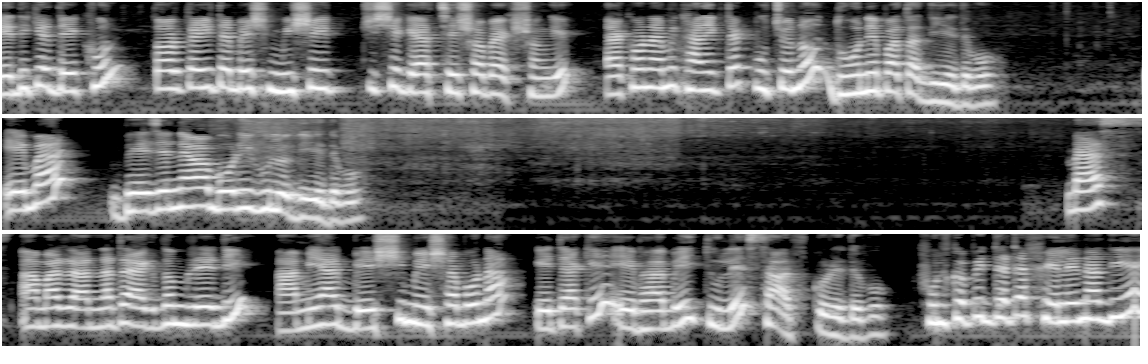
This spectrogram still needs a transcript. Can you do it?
এদিকে দেখুন, তরকারিটা বেশ মিশে টিশে গেছে সব একসঙ্গে। এখন আমি খানিকটা কুচনো ধনে পাতা দিয়ে দেব। এবার ভেজে নেওয়া বড়িগুলো দিয়ে দেব। ব্যাস, আমার রান্নাটা একদম রেডি। আমি আর বেশি মেশাবো না, এটাকে এভাবেই তুলে সার্ভ করে দেব। ফুলকপির ডাটা ফেলে না দিয়ে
